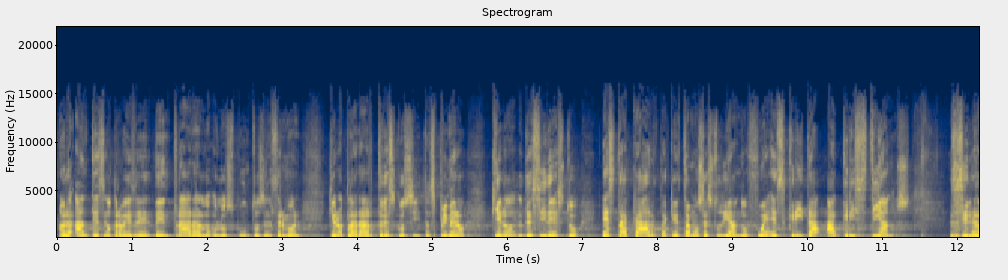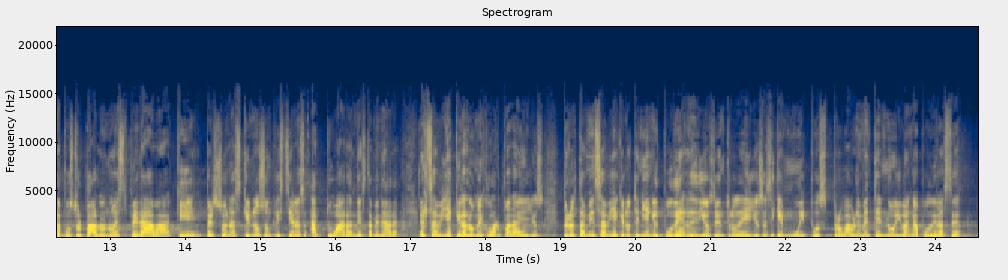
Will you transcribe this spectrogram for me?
Ahora, antes otra vez de, de, entrar a los puntos del sermón, quiero aclarar tres cositas. Primero, quiero decir esto. Esta carta que estamos estudiando fue escrita a cristianos. Es decir, el apóstol Pablo no esperaba que personas que no son cristianas actuaran de esta manera. Él sabía que era lo mejor para ellos, pero él también sabía que no tenían el poder de Dios dentro de ellos, así que muy probablemente no iban a poder hacerlo.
